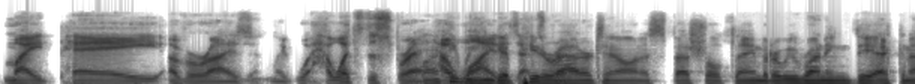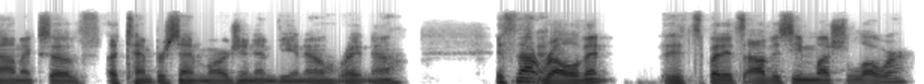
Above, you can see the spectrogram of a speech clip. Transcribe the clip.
might pay a Verizon? Like, wh- what's the spread? Well, I How think we wide can is get that Peter spread? On a special thing, but are we running the economics of a 10% margin MVNO right now? It's not Okay. relevant. It's but it's obviously much lower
